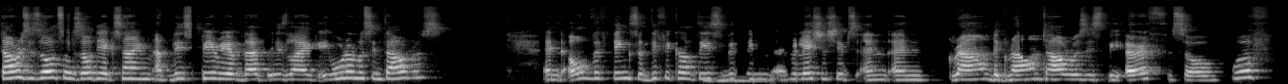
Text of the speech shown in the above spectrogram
Taurus is also a zodiac sign at this period that is like Uranus in Taurus. And all the things, the difficulties mm-hmm. within relationships and and ground, the ground Taurus is the earth. So woof,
